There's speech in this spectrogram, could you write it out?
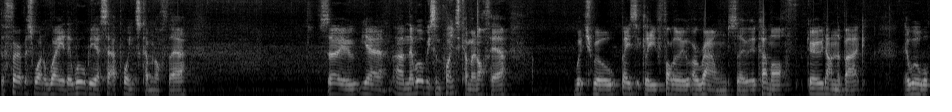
the furthest one away, there will be a set of points coming off there so yeah, um, there will be some points coming off here, which will basically follow around. So it'll come off, go down the back. There will,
